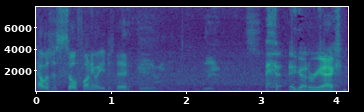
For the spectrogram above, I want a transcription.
That was just so funny what you just did. it got a reaction.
